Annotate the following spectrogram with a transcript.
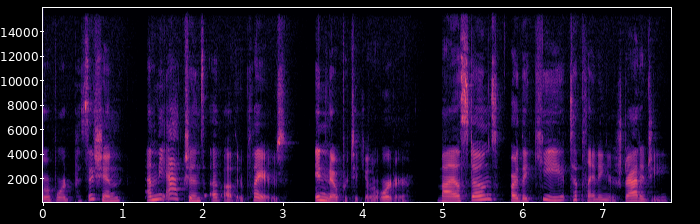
your board position, and the actions of other players in no particular order. Milestones are the key to planning your strategy.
